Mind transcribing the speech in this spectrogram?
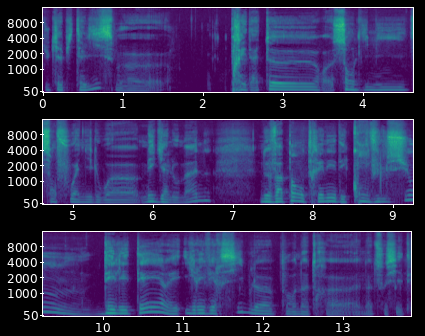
du capitalisme, euh, prédateur, sans limite, sans foi ni loi, mégalomane, ne va pas entraîner des convulsions délétères et irréversibles pour notre, euh, notre société,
